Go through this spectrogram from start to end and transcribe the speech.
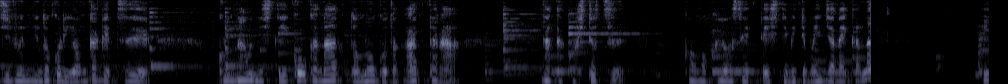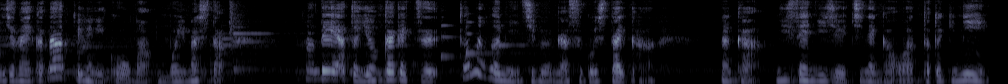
自分に残り4ヶ月、こんな風にしていこうかなと思うことがあったら、なんかこう一つ、こう目標設定してみてもいいんじゃないかな。いいんじゃないかなというふうにこう、まあ、思いました。なのであと4ヶ月どんな風に自分が過ごしたいかなんか2021年が終わった時に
